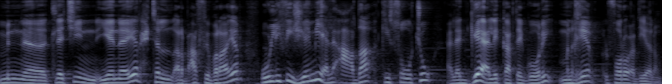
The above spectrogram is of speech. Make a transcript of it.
من 30 يناير حتى ل 4 فبراير واللي فيه جميع الأعضاء كيصوتوا على كاع les catégories من غير الفروع ديالهم.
